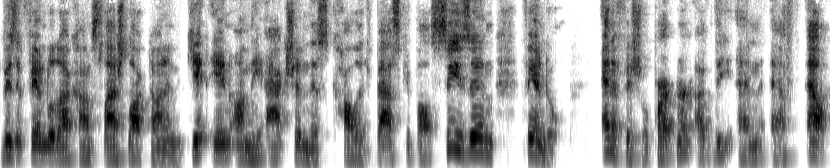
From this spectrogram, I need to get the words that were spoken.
visit fanduel.com slash locked on and get in on the action this college basketball season. FanDuel, an official partner of the NFL.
